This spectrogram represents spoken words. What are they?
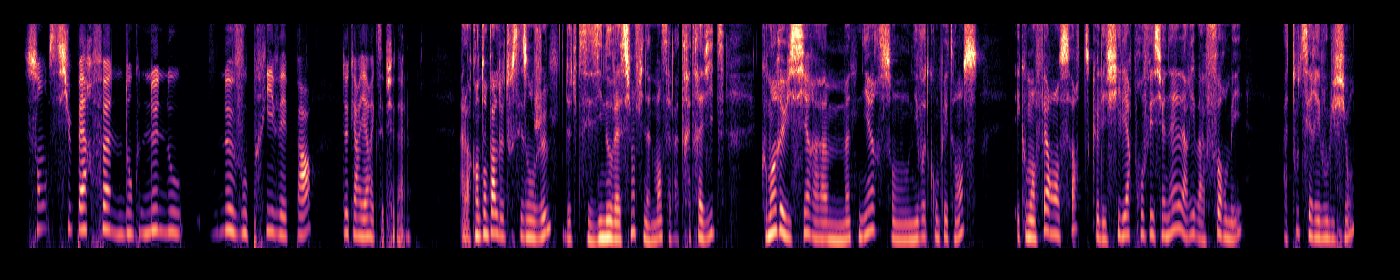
sont super fun. Donc ne, vous privez pas de carrière exceptionnelle. Alors quand on parle de tous ces enjeux, de toutes ces innovations, finalement, ça va très très vite. Comment réussir à maintenir son niveau de compétence et comment faire en sorte que les filières professionnelles arrivent à former à toutes ces révolutions?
